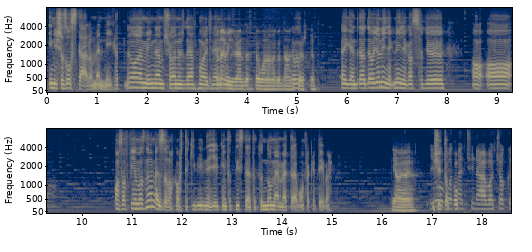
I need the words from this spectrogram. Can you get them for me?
én is az Oscarra mennék. Hát Nolan még nem sajnos, de majd... Ha nem így rendezte volna meg a Dunkirket. Igen, de, de hogy a lényeg, lényeg az, hogy a, a, az a film az nem ezzel akarta kivívni egyébként a tiszteletet, hogy na mert el van feketébe. Ja, ja, ja. Jó És itt a volt pop- megcsinálva, csak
